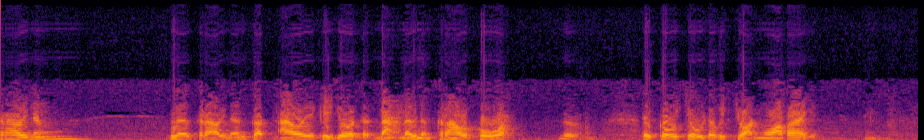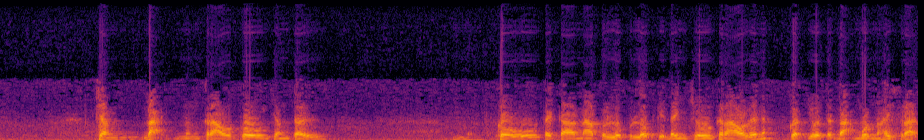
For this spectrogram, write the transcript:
ក្រោយហ្នឹងលើក្រោយហ្នឹងគាត់ឲ្យគេយកទៅដាក់នៅនឹងក្រោលគោតែគោចូលទៅវាជន់ងាប់ហើយចឹងដាក់នឹងក្រោលគោអញ្ចឹងទៅ គោតែកាលណាប្រលប់ប្រលប់គេដេញចូលក្រោលហ្នឹងណាគាត់យកទៅដាក់មុនឲ្យស្រេច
